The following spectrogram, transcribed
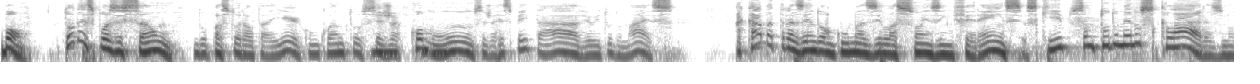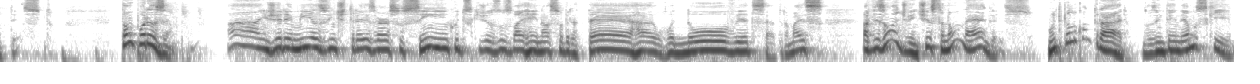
Bom, toda a exposição do pastor Altair, com quanto seja comum, seja respeitável e tudo mais, acaba trazendo algumas ilações e inferências que são tudo menos claras no texto. Então, por exemplo, ah, em Jeremias 23, verso 5, diz que Jesus vai reinar sobre a terra, o renovo e etc. Mas a visão adventista não nega isso. Muito pelo contrário. Nós entendemos que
